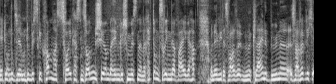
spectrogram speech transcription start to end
Ja, du, und, du, du bist gekommen, hast Zeug, hast einen Sonnenschirm dahin geschmissen, einen Rettungsring dabei gehabt und irgendwie, das war so eine kleine Bühne. Es war wirklich,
